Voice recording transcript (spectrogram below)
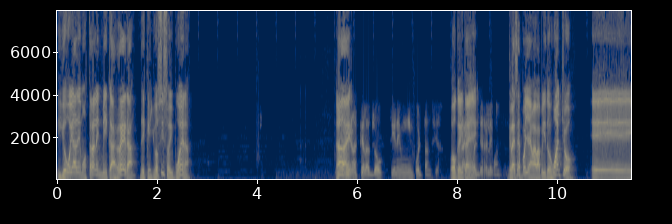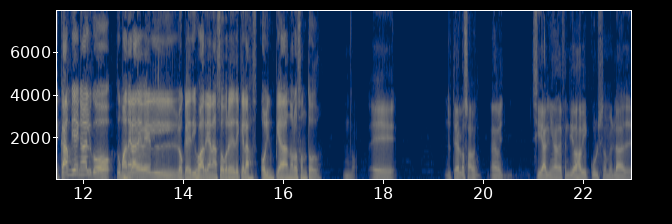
y yo voy a demostrar en mi carrera de que yo sí soy buena. Nada, eh, bueno es que las dos tienen importancia. ok, está bien. Gracias por llamar, papito. Juancho, eh, cambia en algo tu manera de ver lo que dijo Adriana sobre de que las Olimpiadas no lo son todo. No. Eh, ustedes lo saben. Eh, si alguien ha defendido a Javier Coulson, ¿verdad? De,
